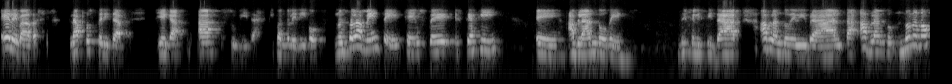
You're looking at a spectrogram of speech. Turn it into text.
elevadas, la prosperidad llega a su vida. Y cuando le digo, no es solamente que usted esté aquí eh, hablando de, de felicidad, hablando de vibra alta, hablando, no, no, no,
